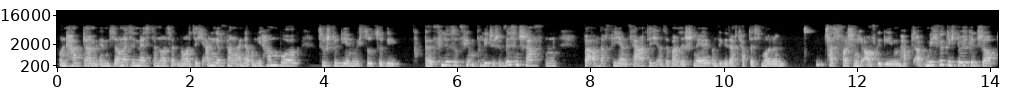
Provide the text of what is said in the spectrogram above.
Und habe dann im Sommersemester 1990 angefangen, an der Uni Hamburg zu studieren, nämlich Soziologie, äh, Philosophie und politische Wissenschaften. War auch nach vier Jahren fertig, also war sehr schnell. Und wie gesagt, habe das Modern fast vollständig aufgegeben, habe mich wirklich durchgejobbt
